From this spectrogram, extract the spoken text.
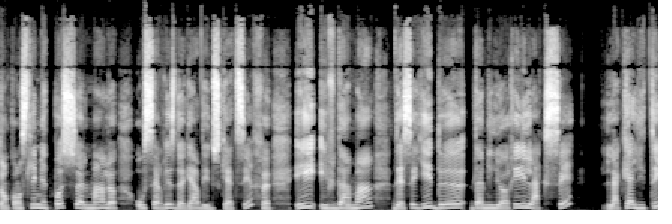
Donc on se limite pas seulement là aux services de garde éducatif et évidemment d'essayer de d'améliorer l'accès la qualité,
